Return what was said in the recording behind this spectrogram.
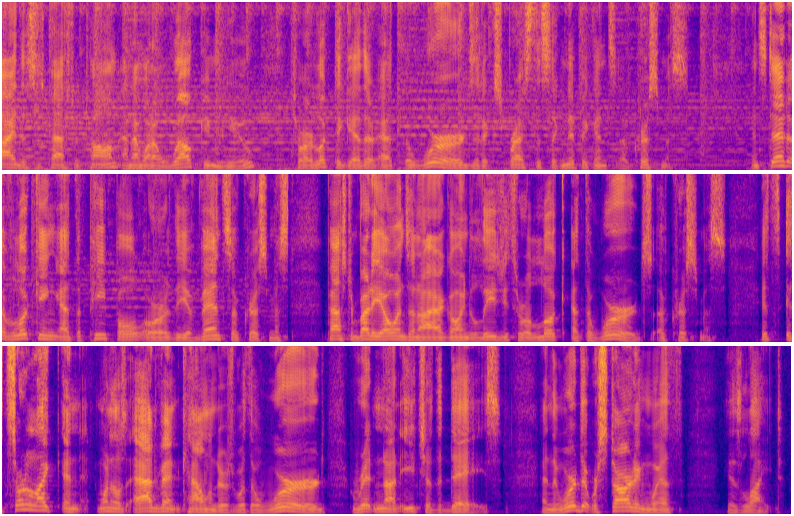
Hi, this is Pastor Tom, and I want to welcome you to our look together at the words that express the significance of Christmas. Instead of looking at the people or the events of Christmas, Pastor Buddy Owens and I are going to lead you through a look at the words of Christmas. It's, it's sort of like in one of those Advent calendars with a word written on each of the days. And the word that we're starting with is light.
